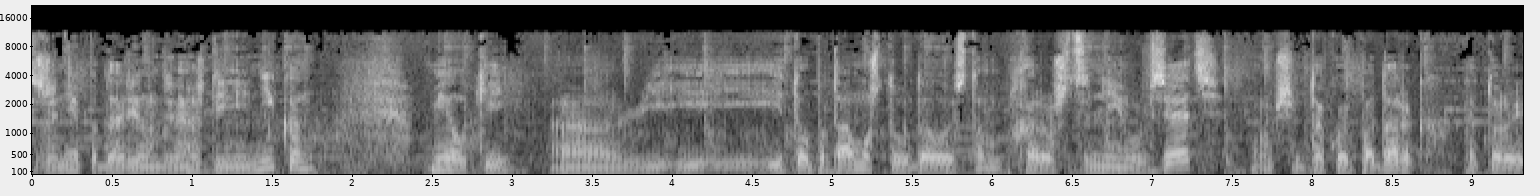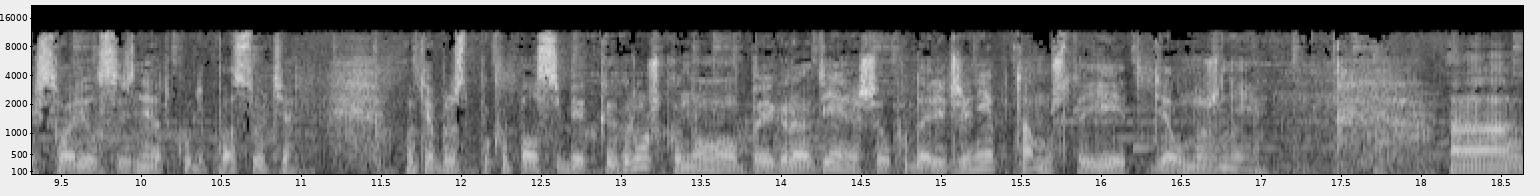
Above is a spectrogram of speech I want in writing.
жене подарил на день рождения Nikon мелкий. А, и, и, и то потому, что удалось там в хорошей цене его взять. В общем, такой подарок, который свалился из ниоткуда, по сути. Вот я просто покупал себе как игрушку, но поиграв день, решил подарить жене, потому что ей это дело нужнее. А,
